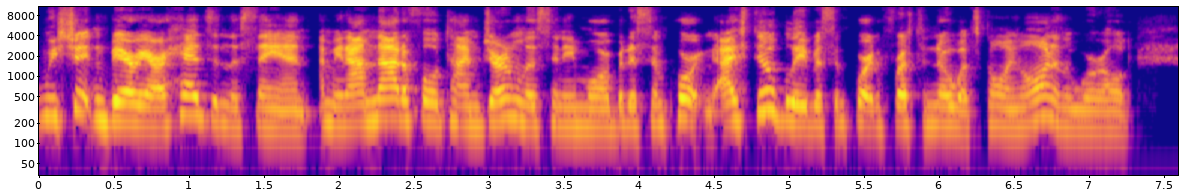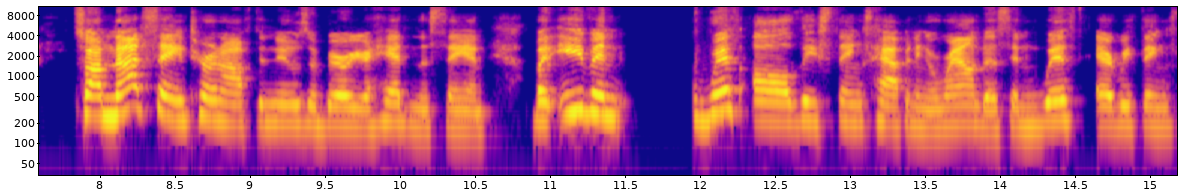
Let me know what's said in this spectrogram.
we shouldn't bury our heads in the sand, I mean, I'm not a full time journalist anymore, but it's important. I still believe it's important for us to know what's going on in the world. So I'm not saying turn off the news or bury your head in the sand, but even with all these things happening around us and with everything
